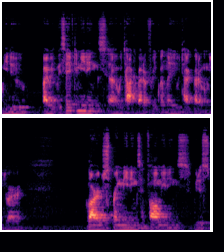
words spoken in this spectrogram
we do biweekly safety meetings. Uh, we talk about it frequently. We talk about it when we do our large spring meetings and fall meetings. We just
